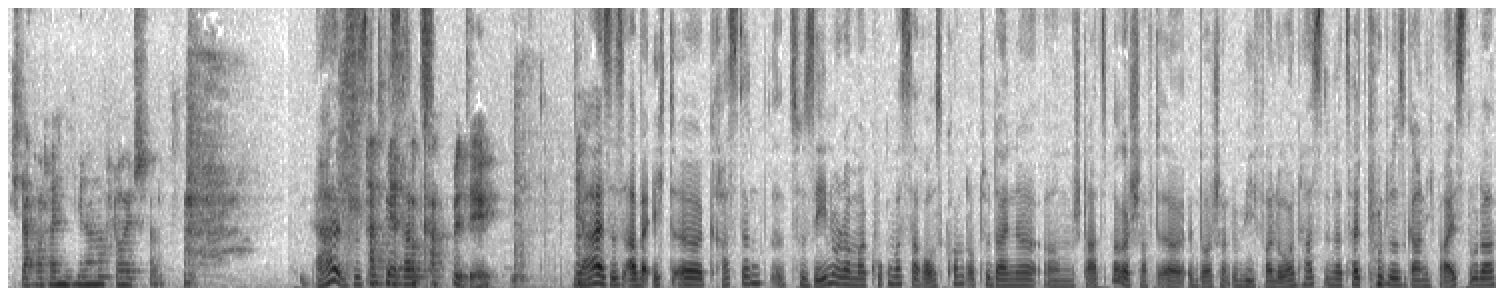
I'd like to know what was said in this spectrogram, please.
Ich darf wahrscheinlich nicht wieder nach Deutschland. Ja, es ist Hat interessant. Mir jetzt verkackt mit denen. Ja, es ist aber echt äh, krass dann äh, zu sehen oder mal gucken, was da rauskommt, ob du deine ähm, Staatsbürgerschaft äh, in Deutschland irgendwie verloren hast in der Zeit, wo du das gar nicht weißt oder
